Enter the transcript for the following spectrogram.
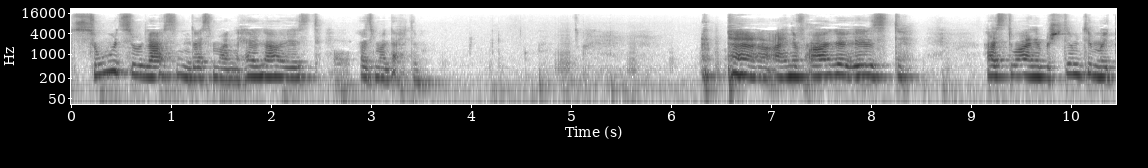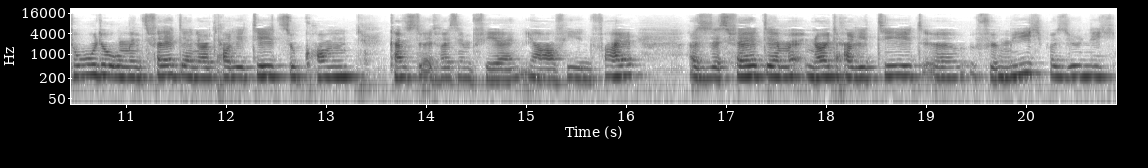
zuzulassen, dass man heller ist, als man dachte. Eine Frage ist, hast du eine bestimmte Methode, um ins Feld der Neutralität zu kommen? Kannst du etwas empfehlen? Ja, auf jeden Fall. Also das Feld der Neutralität äh, für mich persönlich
